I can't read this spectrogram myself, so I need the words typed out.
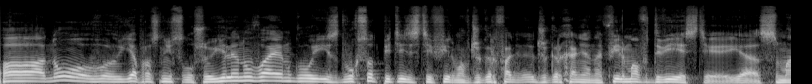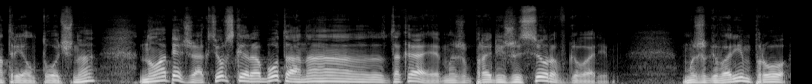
А, ну, я просто не слушаю Елену Ваенгу. Из 250 фильмов. Джигарханяна фильмов 200 я смотрел точно. Но, опять же, актерская работа, она такая. Мы же про режиссеров говорим. Мы же говорим про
